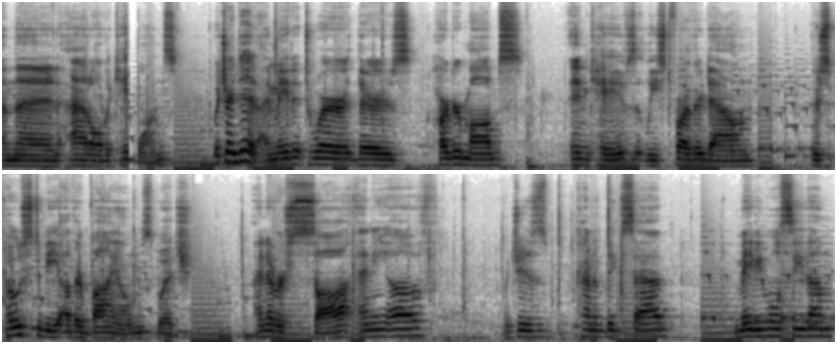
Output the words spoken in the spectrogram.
and then add all the cave ones, which I did. I made it to where there's harder mobs in caves, at least farther down. There's supposed to be other biomes, which I never saw any of, which is kind of big sad. Maybe we'll see them.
